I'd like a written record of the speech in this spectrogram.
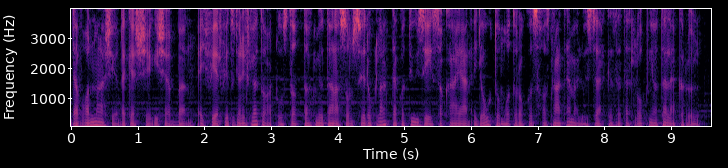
De van más érdekesség is ebben. Egy férfit ugyanis letartóztattak, miután a szomszédok látták a tűz éjszakáján egy automotorokhoz használt emelőszerkezetet lopni a telekről.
